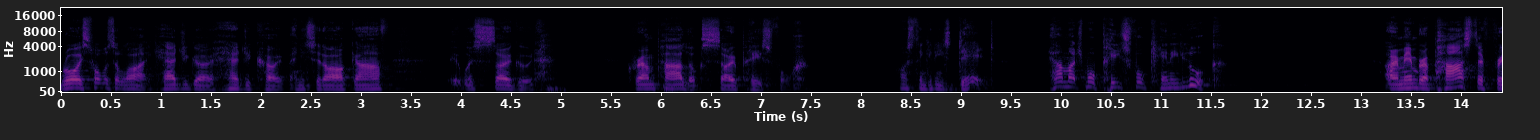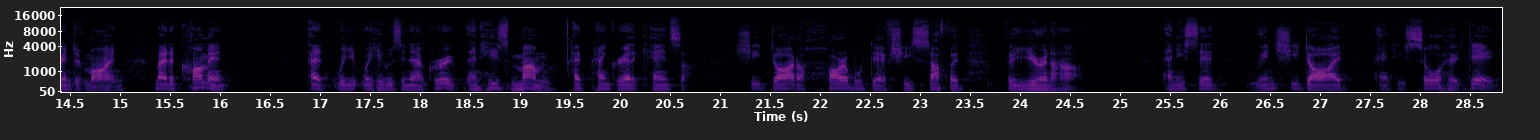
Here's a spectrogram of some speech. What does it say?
Royce, what was it like? How'd you go? How'd you cope? And he said, Oh, Garth, it was so good. Grandpa looks so peaceful. I was thinking he's dead. How much more peaceful can he look? I remember a pastor friend of mine made a comment at, where he was in our group, and his mum had pancreatic cancer. She died a horrible death. She suffered for a year and a half. And he said, when she died and he saw her dead,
